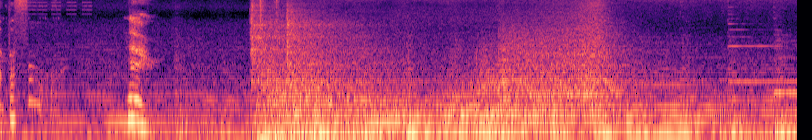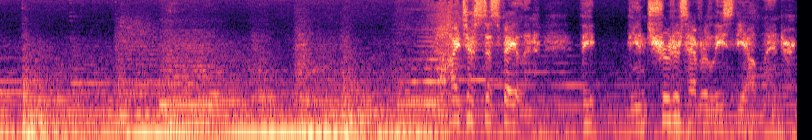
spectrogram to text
Her before. No. High Justice Vaylin, the the intruders have released the Outlander.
